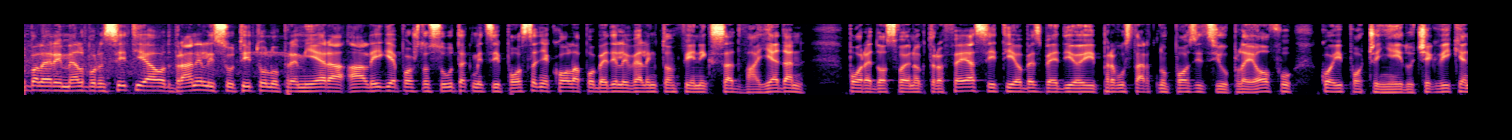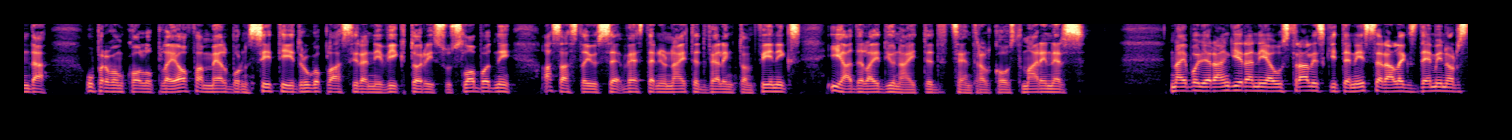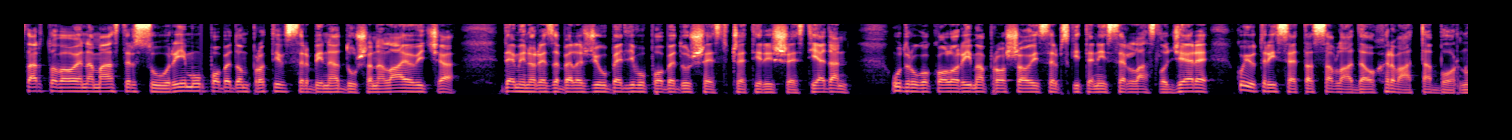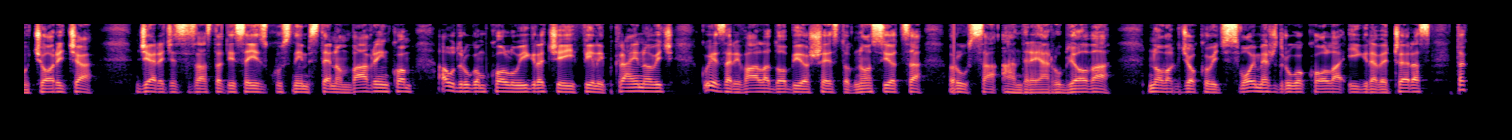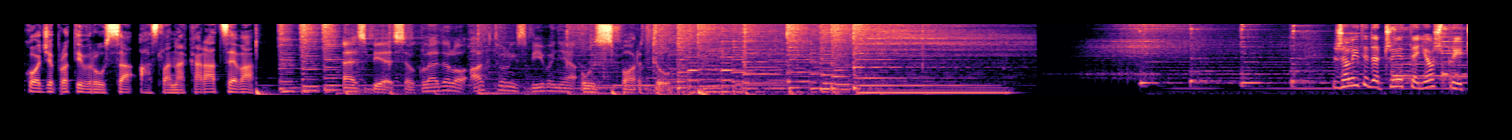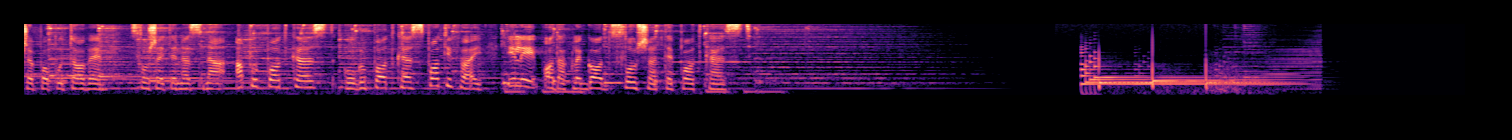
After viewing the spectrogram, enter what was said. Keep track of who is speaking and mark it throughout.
Speaker 1: Futbaleri Melbourne City-a odbranili su titulu premijera A lige pošto su utakmici poslednje kola pobedili Wellington Phoenix sa 2-1. Pored osvojenog trofeja, City je obezbedio i prvu startnu poziciju u play-offu koji počinje idućeg vikenda. U prvom kolu play-offa Melbourne City i drugoplasirani Victory su slobodni, a sastaju se Western United Wellington Phoenix i Adelaide United Central Coast Mariners. Najbolje rangirani australijski teniser Alex Deminor startovao je na Mastersu u Rimu pobedom protiv Srbina Dušana Lajovića. Deminor je zabeležio ubedljivu pobedu 6-4-6-1. U drugo kolo Rima prošao i srpski teniser Laslo Đere, koji u tri seta savladao Hrvata Bornu Ćorića. Đere će se sastati sa iskusnim Stenom Vavrinkom, a u drugom kolu igraće i Filip Krajinović, koji je za rivala dobio šestog nosioca Rusa Andreja Rubljova. Novak Đoković svoj meč drugog kola igra večeras takođe protiv Rusa Aslana Karaceva.
Speaker 2: SBS ogledalo aktualnih zbivanja u sportu.
Speaker 3: Želite da čujete još priča poput ove? Slušajte nas na Apple Podcast, Google Podcast, Spotify ili odakle god slušate podcast.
